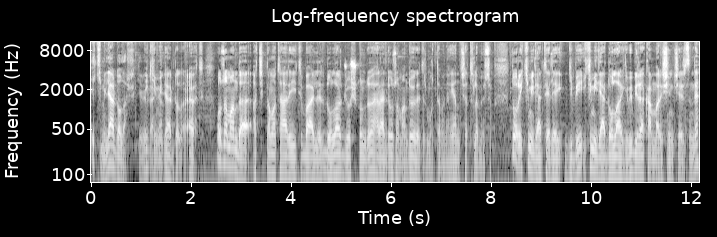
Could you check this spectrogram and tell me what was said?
e, 2 milyar dolar gibi. bir 2 rakam. milyar dolar evet. O zaman da açıklama tarihi itibariyle dolar coşkundu. Herhalde o zaman da öyledir muhtemelen yanlış hatırlamıyorsam. Doğru 2 milyar TL gibi 2 milyar dolar gibi bir rakam var işin içerisinde.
